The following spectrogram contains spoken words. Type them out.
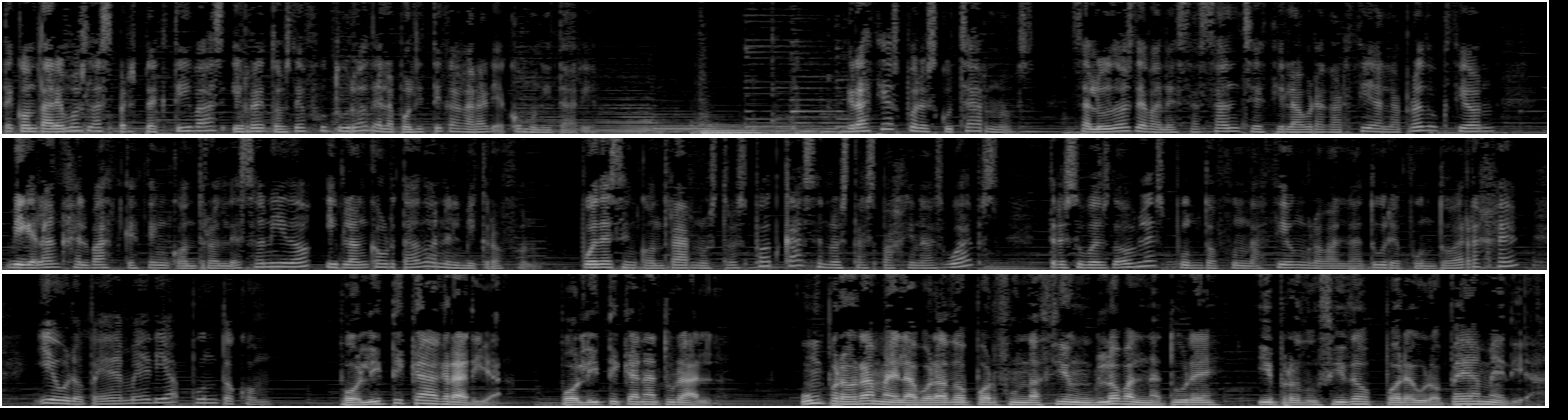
te contaremos las perspectivas y retos de futuro de la política agraria comunitaria. Gracias por escucharnos. Saludos de Vanessa Sánchez y Laura García en la producción, Miguel Ángel Vázquez en control de sonido y Blanca Hurtado en el micrófono. Puedes encontrar nuestros podcasts en nuestras páginas web www.fundacionglobalnature.org y europeamedia.com. Política Agraria, Política Natural. Un programa elaborado por Fundación Global Nature y producido por Europea Media.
